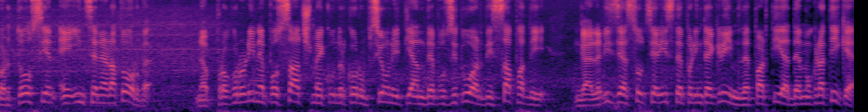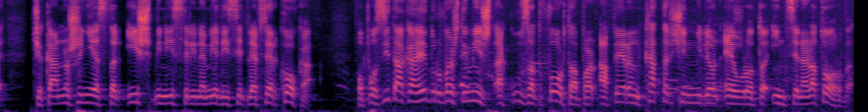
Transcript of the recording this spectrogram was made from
për dosjen e inceneratorëve. Në Prokurorinë e Posaçme kundër Korrupsionit janë depozituar disa padi nga Lëvizja Socialiste për Integrim dhe Partia Demokratike, që kanë në shënjestër ish-ministrin e Mjedisit Lefter Koka. Opozita ka hedhur vazhdimisht akuza të forta për aferën katërqind milionë euro të inceneratorëve.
